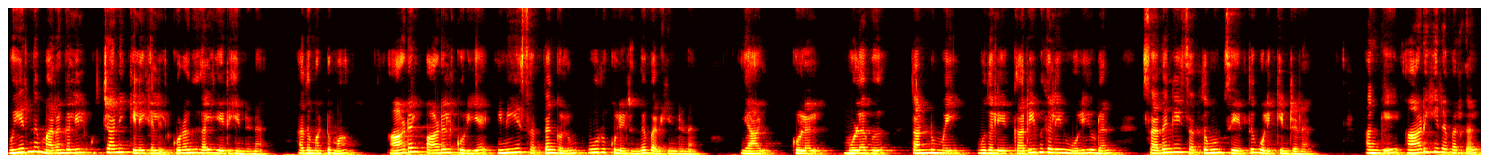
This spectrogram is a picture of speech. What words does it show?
உயர்ந்த மரங்களில் உச்சாணி கிளைகளில் குரங்குகள் ஏறுகின்றன. அது மட்டுமா? ஆடல் பாடலுக்குரிய இனிய சத்தங்களும் ஊருக்குள்ளிருந்து வருகின்றன. யாழ் குழல் முழவு தன்னுமை முதலிய கருவிகளின் ஒளியுடன் சதங்கை சத்தமும் சேர்த்து ஒலிக்கின்றன. அங்கே ஆடுகிறவர்கள்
